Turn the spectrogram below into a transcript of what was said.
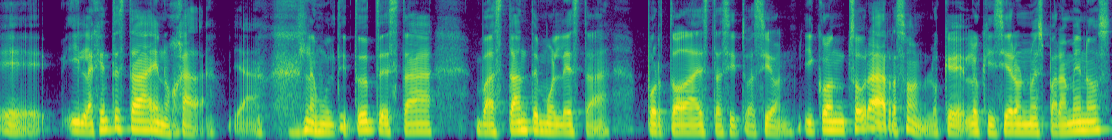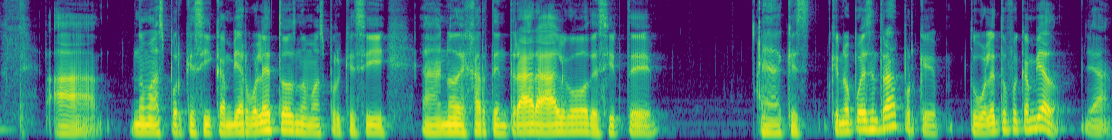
eh, y la gente está enojada, ya. La multitud está bastante molesta por toda esta situación y con sobrada razón. Lo que, lo que hicieron no es para menos. Ah, no más porque sí cambiar boletos, no más porque sí ah, no dejarte entrar a algo, decirte eh, que, que, no puedes entrar porque tu boleto fue cambiado. Ya.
